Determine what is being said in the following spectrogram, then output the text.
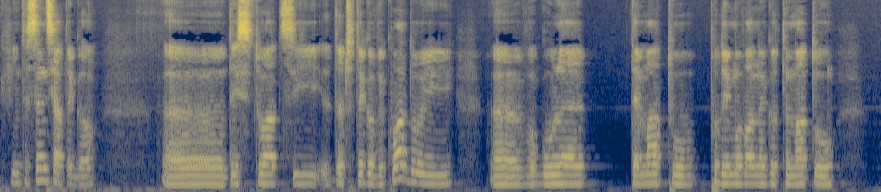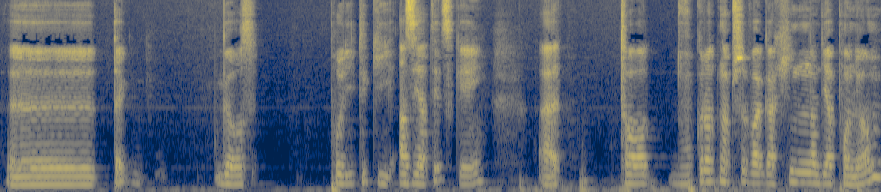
kwintesencja tego, e, tej sytuacji, znaczy tego wykładu i e, w ogóle tematu, podejmowanego tematu tego polityki azjatyckiej, E, to dwukrotna przewaga Chin nad Japonią,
